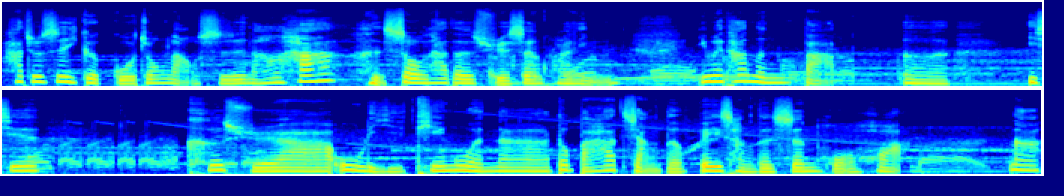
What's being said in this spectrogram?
他就是一个国中老师，然后他很受他的学生欢迎，因为他能把呃一些科学啊、物理、天文啊，都把它讲得非常的生活化。那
